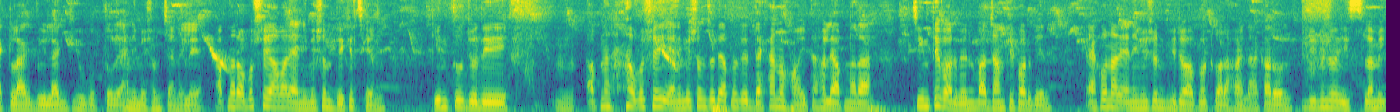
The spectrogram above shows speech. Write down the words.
এক লাখ, দুই লাখ ভিউ করতো অ্যানিমেশন চ্যানেলে আপনারা অবশ্যই আমার অ্যানিমেশন দেখেছেন। কিন্তু যদি আপনারা অবশ্যই অ্যানিমেশন যদি আপনাদের দেখানো হয়, তাহলে আপনারা চিনতে পারবেন বা জানতে পারবেন। এখন আর অ্যানিমেশন ভিডিও আপলোড করা হয় না, কারণ বিভিন্ন ইসলামিক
